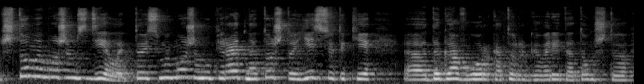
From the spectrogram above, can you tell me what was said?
Что мы можем сделать? То есть мы можем упирать на то, что есть все-таки э, договор, который говорит о том, что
